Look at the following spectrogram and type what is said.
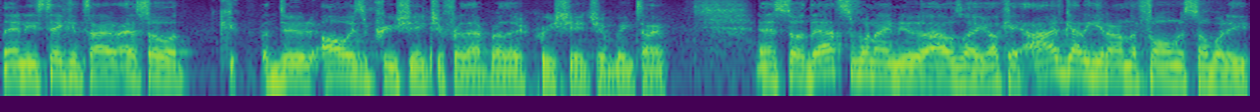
and he's taking time." So dude always appreciate you for that brother appreciate you big time and so that's when i knew i was like okay i've got to get on the phone with somebody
